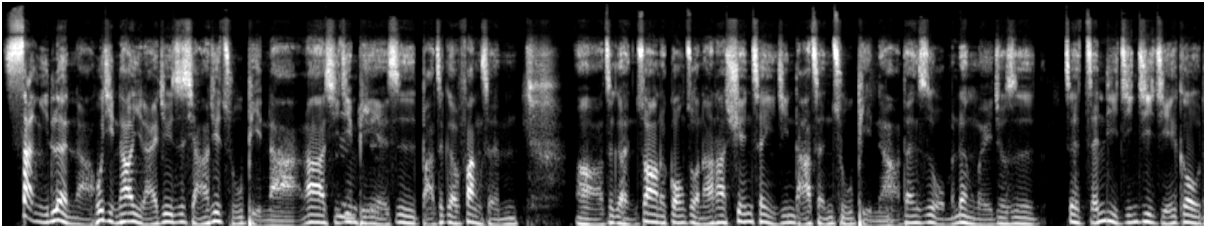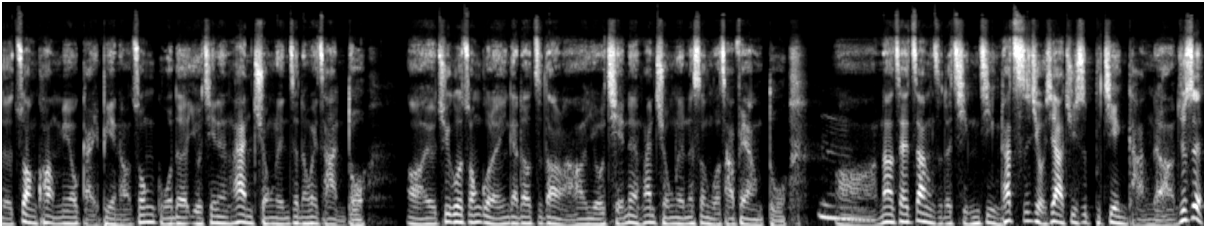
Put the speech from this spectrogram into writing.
上一任啊，胡锦涛以来就一直想要去除贫啊。那习近平也是把这个放成啊这个很重要的工作，然后他宣称已经达成除贫啊。但是我们认为，就是这整体经济结构的状况没有改变哦。中国的有钱人和穷人真的会差很多。哦，有去过中国人应该都知道了啊，有钱人和穷人的生活差非常多。哦，那在这样子的情境，它持久下去是不健康的啊，就是。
